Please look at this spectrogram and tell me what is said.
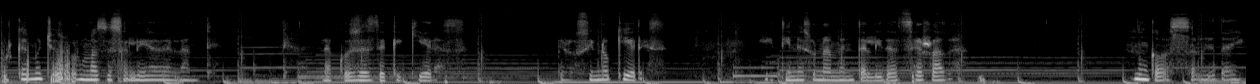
Porque hay muchas formas de salir adelante. La cosa es de que quieras. Pero si no quieres y tienes una mentalidad cerrada, nunca vas a salir de ahí.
